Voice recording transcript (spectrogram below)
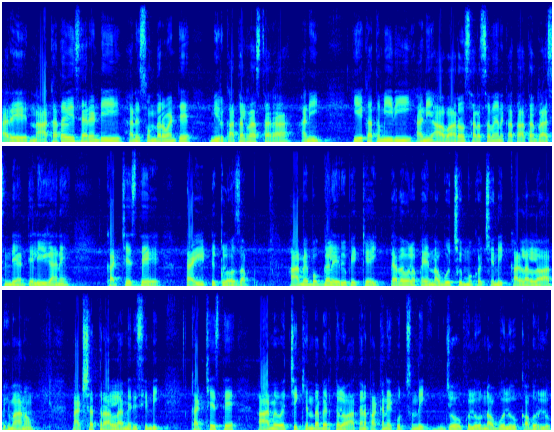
అరే నా కథ వేశారండి అని సుందరం అంటే మీరు కథలు రాస్తారా అని. ఏ కథ మీది అని ఆ వారం సరసమైన కథ అతను రాసింది అని తెలియగానే కట్ చేస్తే టైట్ క్లోజ్ అప్ ఆమె బుగ్గలు ఎరుపెక్కాయి. పెదవులపై నవ్వు చిమ్ముకొచ్చింది. కళ్ళల్లో అభిమానం నక్షత్రాల్లా మెరిసింది. కట్ చేస్తే ఆమె వచ్చి కింద బెర్తలో అతని పక్కనే కూర్చుంది. జోకులు నవ్వులు కబుర్లు.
